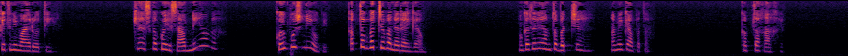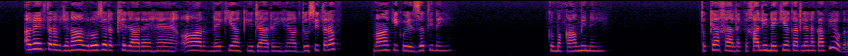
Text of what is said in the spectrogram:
کتنی مائیں روتی ہیں۔ کیا اس کا کوئی حساب نہیں ہوگا؟ کوئی پوچھ نہیں ہوگی۔ کب تک بچے بنے رہیں گے ہم؟ وہ کہتے ہیں، ہم تو بچے ہیں، ہمیں کیا پتا؟ کب تک آخر؟ اب ایک طرف جناب روزے رکھے جا رہے ہیں اور نیکیاں کی جا رہی ہیں اور دوسری طرف ماں کی کوئی عزت ہی نہیں ہے۔ کوئی مقام ہی نہیں ہے۔ تو کیا خیال ہے کہ خالی نیکیاں کر لینا کافی ہوگا؟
